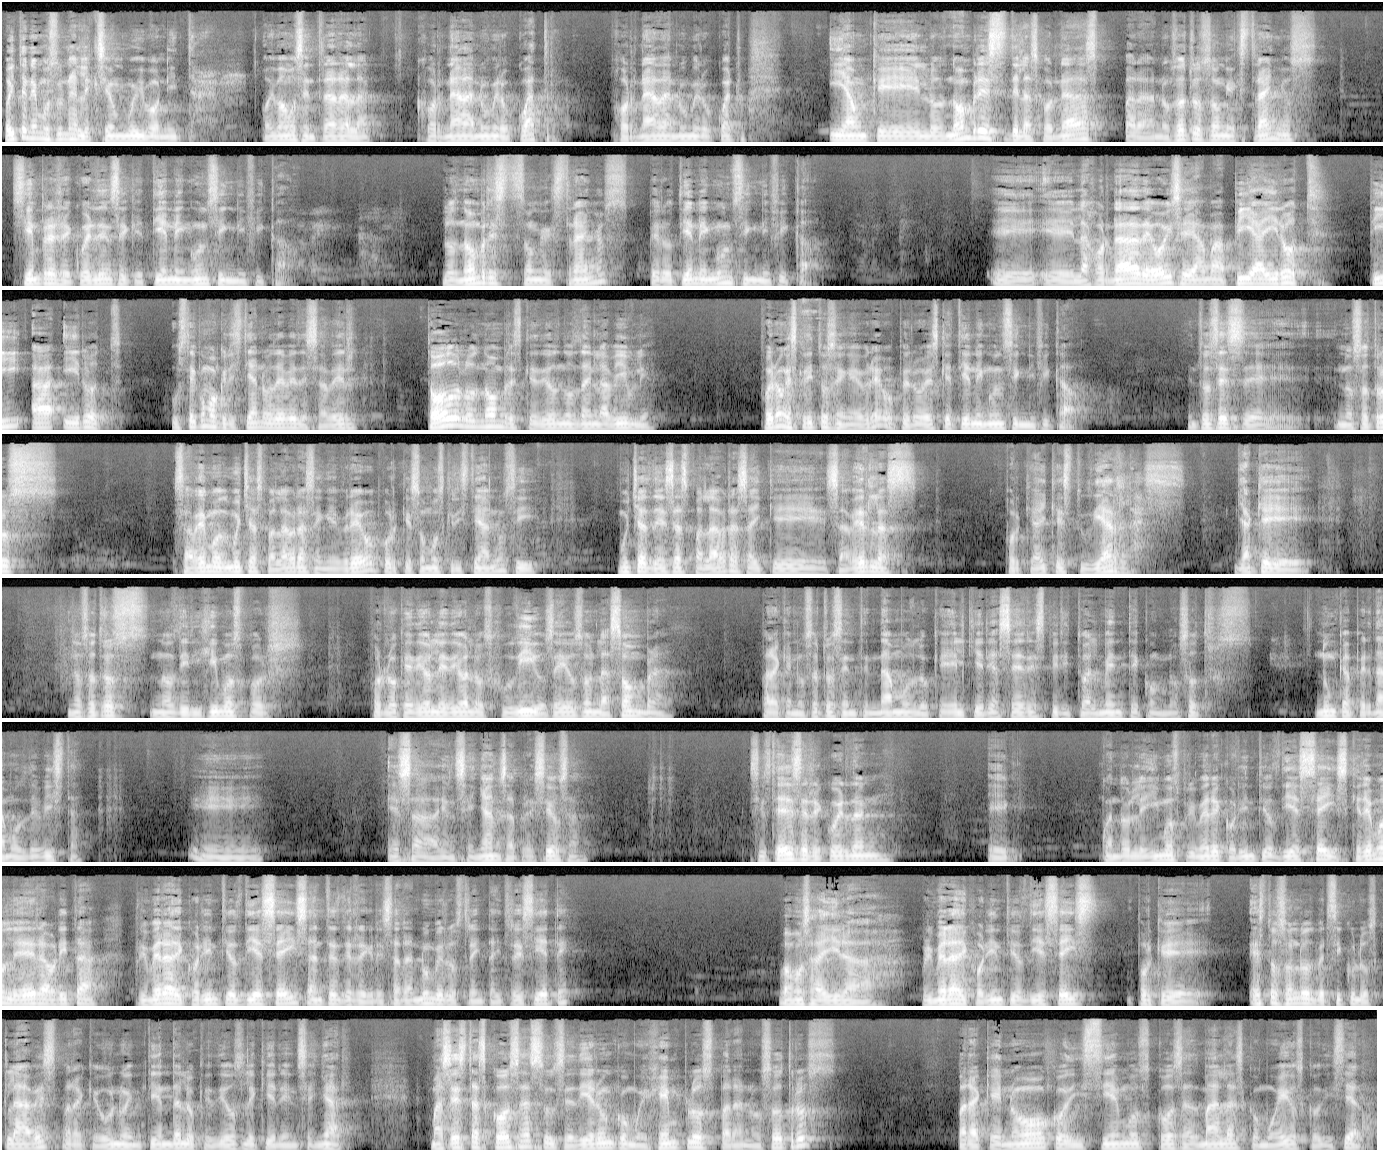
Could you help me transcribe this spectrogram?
Hoy tenemos una lección muy bonita. Hoy vamos a entrar a la jornada número cuatro. Jornada número cuatro. Y aunque los nombres de las jornadas para nosotros son extraños, siempre recuérdense que tienen un significado. Los nombres son extraños, pero tienen un significado. Eh, eh, la jornada de hoy se llama Pia Irot. Pia Irot usted como cristiano debe de saber todos los nombres que Dios nos da en la Biblia. Fueron escritos en hebreo, pero es que tienen un significado. Entonces, eh, nosotros sabemos muchas palabras en hebreo porque somos cristianos y muchas de esas palabras hay que saberlas porque hay que estudiarlas, ya que nosotros nos dirigimos por por lo que Dios le dio a los judíos. Ellos son la sombra para que nosotros entendamos lo que Él quiere hacer espiritualmente con nosotros. Nunca perdamos de vista eh, esa enseñanza preciosa. Si ustedes se recuerdan, eh, cuando leímos 1 Corintios 10.6, queremos leer ahorita 1 Corintios 10.6 antes de regresar a números 33.7. Vamos a ir a Primera de Corintios 16 porque estos son los versículos claves para que uno entienda lo que Dios le quiere enseñar. Mas estas cosas sucedieron como ejemplos para nosotros, para que no codiciemos cosas malas como ellos codiciaron.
